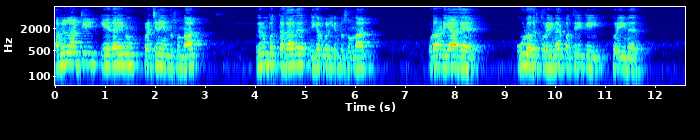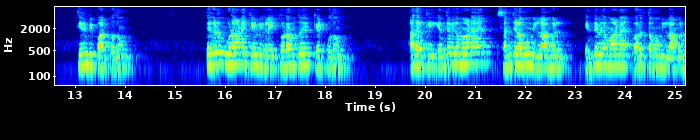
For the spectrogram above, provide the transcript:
தமிழ்நாட்டில் ஏதேனும் பிரச்சனை என்று சொன்னால் விரும்பத்தகாத நிகழ்வுகள் என்று சொன்னால் உடனடியாக ஊடகத்துறையினர் பத்திரிகை துறையினர் திரும்பி பார்ப்பதும் திகழும் கேள்விகளை தொடர்ந்து கேட்பதும் அதற்கு எந்தவிதமான சஞ்சலமும் இல்லாமல் எந்தவிதமான வருத்தமும் இல்லாமல்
